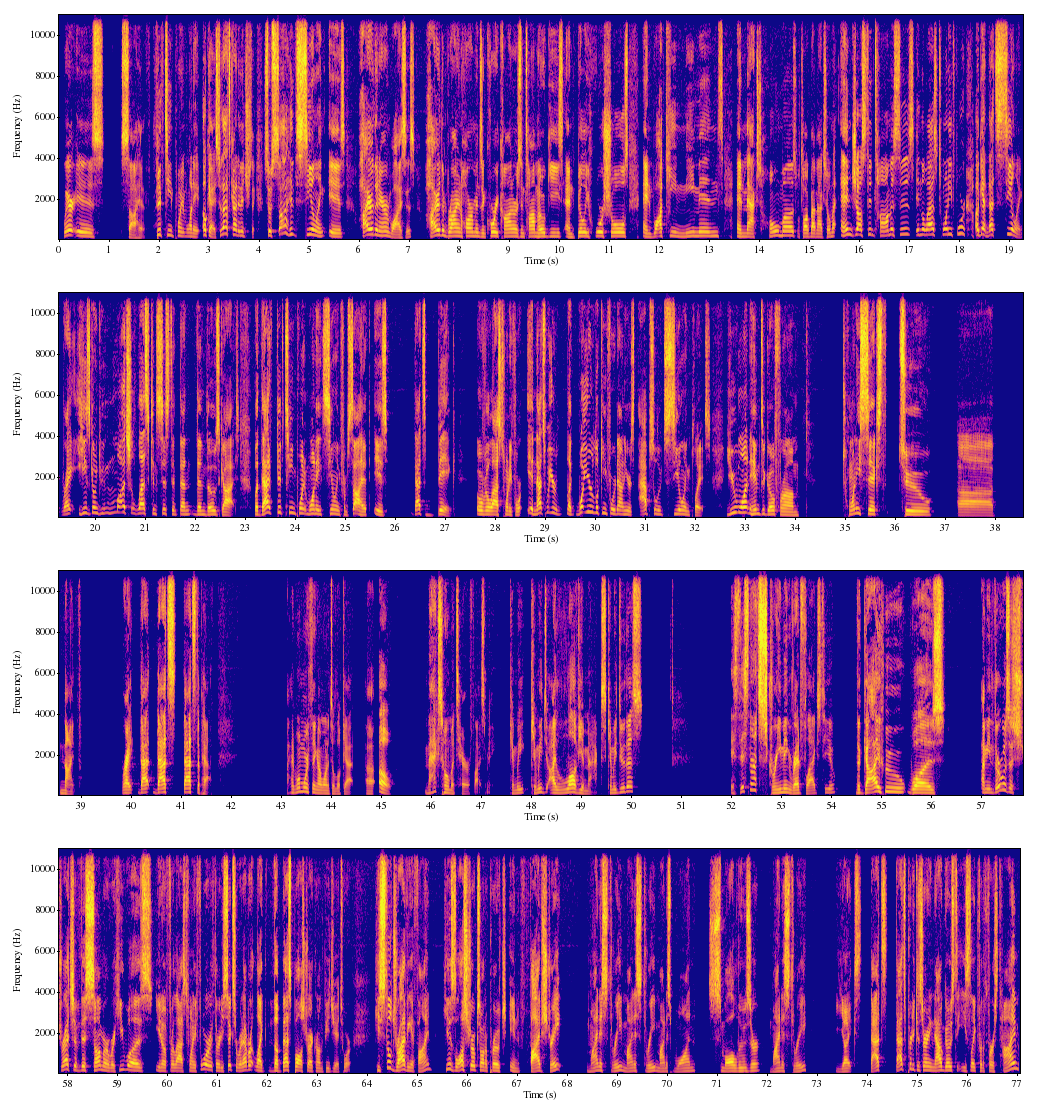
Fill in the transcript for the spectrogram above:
Where is Sahith? 15.18. Okay, so that's kind of interesting. So Sahith's ceiling is higher than Aaron Wise's, higher than Brian Harman's and Corey Conners and Tom Hoge's and Billy Horschel's and Joaquin Niemann's and Max Homa's. We'll talk about Max Homa and Justin Thomas's in the last 24. Again, that's ceiling, right? He's going to be much less consistent than than those guys. But that 15.18 ceiling from Sahith is that's big over the last 24 and that's what you're like what you're looking for down here is absolute ceiling plays. You want him to go from 26th to uh 9th right? That that's that's the path. I had one more thing i wanted to look at. Uh, oh max homa terrifies me. Can we can we do, i love you max. Can we do this? Is this not screaming red flags to you? The guy who was I mean, there was a stretch of this summer where he was, you know, for last 24, 36 or whatever, like the best ball striker on the PGA Tour. He's still driving it fine. He has lost strokes on approach in five straight, minus three, minus three, minus one, small loser, minus three. Yikes. That's that's pretty concerning. Now goes to East Lake for the first time.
